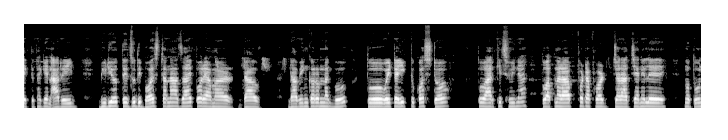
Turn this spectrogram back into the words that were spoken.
দেখতে থাকেন। আর এই ভিডিওতে যদি ভয়েসটা না যায়, পরে আমার ডাব, ডাবিং করণ লাগবো। তো ওইটা একটু কষ্ট, তো আর কিছুই না। তো আপনারা ফটাফট যারা চ্যানেলে নতুন,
